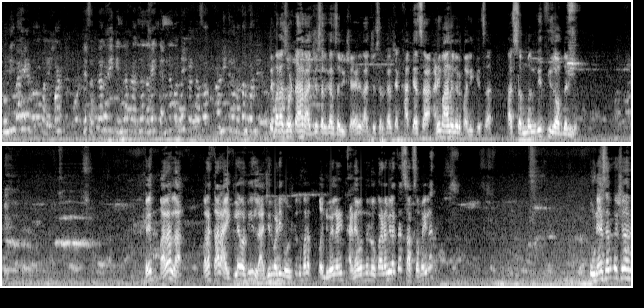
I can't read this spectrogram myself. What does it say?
रुलिंग आहे बरोबर आहे पण जे सत्ताधारी केंद्रात राज्यात आहेत त्यांच्यामध्ये प्रशासन आणि विरोधकांकडे ते मला असं वाटतं हा राज्य सरकारचा विषय आहे आणि राज्य सरकारच्या खात्याचा आणि महानगरपालिकेचा हा संबंधित ती जबाबदारी आहे? म्हणजे मला मला काल ऐकल्यावरती लाजीरवाडी गोष्ट तुम्हाला पनवेल आणि ठाण्यावरनं लोक आणावी लागतात साफसफाईला? पुण्यासारखं शहर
